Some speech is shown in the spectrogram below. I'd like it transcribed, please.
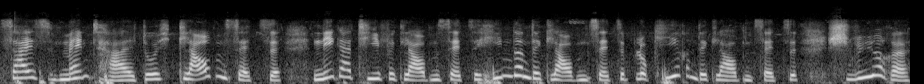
sei es mental durch Glaubenssätze, negative Glaubenssätze, hindernde Glaubenssätze, blockierende Glaubenssätze, Schwüre,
